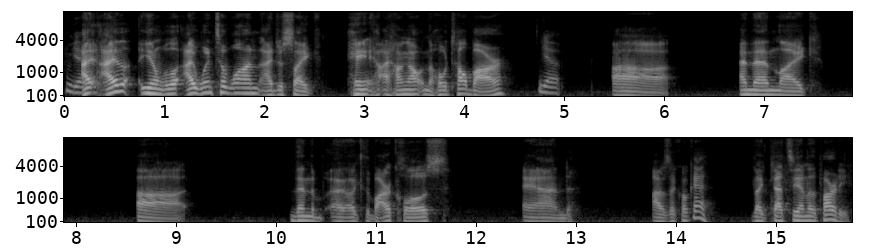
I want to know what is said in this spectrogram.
yeah, I, I, you know, I went to one. I just like, hey, I hung out in the hotel bar. yeah. Uh, and then like, uh, then the uh, like the bar closed, and I was like, okay, like that's the end of the party.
